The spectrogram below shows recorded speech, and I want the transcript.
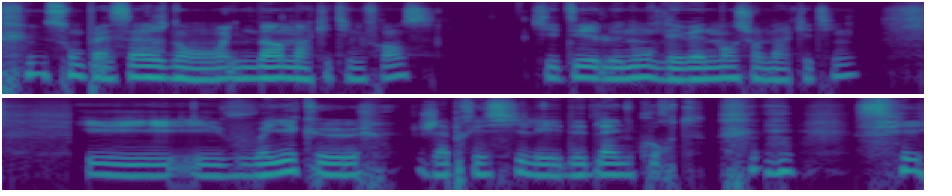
son passage dans Inbound Marketing France qui était le nom de l'événement sur le marketing. Et, vous voyez que j'apprécie les deadlines courtes. c'est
